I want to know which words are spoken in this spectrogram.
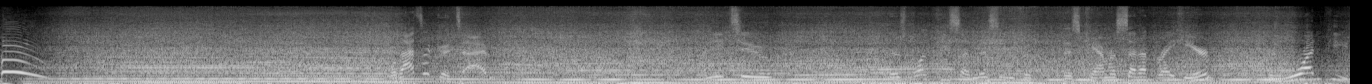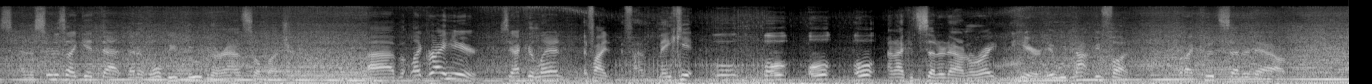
Woohoo! Well, that's a good time. I need to there's one piece I'm missing for this camera setup right here. There's one piece, and as soon as I get that, then it won't be moving around so much. Uh, but like right here, see I could land, if I if I make it, oh, oh, oh, oh, and I could set her down right here. It would not be fun, but I could set her down.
